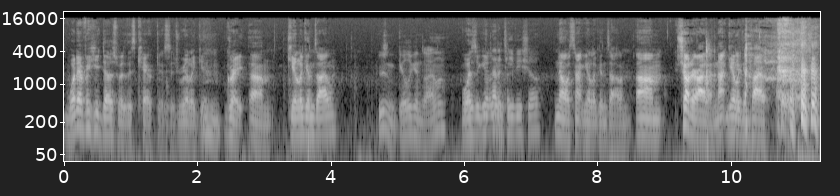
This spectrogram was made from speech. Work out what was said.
whatever he does with his characters is really good. Mhm. Great. Um, Gilligan's Island. He was in Gilligan's Island. Was it Isn't that a TV show? No, it's not Gilligan's Island. Um, Shutter Island, not Gilligan's Island.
